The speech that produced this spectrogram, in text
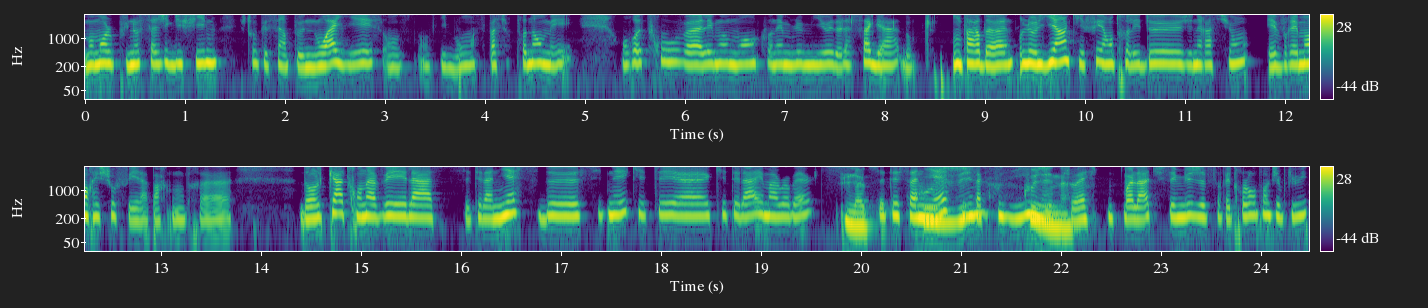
moment le plus nostalgique du film. Je trouve que c'est un peu noyé. On, se dit bon, c'est pas surprenant, mais on retrouve euh, les moments qu'on aime le mieux de la saga, donc on pardonne. Le lien qui est fait entre les deux générations est vraiment réchauffé là. Par contre, Euh, dans le 4, on avait la, c'était la nièce de Sydney qui était euh, qui était là, Emma Roberts. C'était sa nièce ou sa cousine. Cousine. Ouais, voilà, tu sais mieux. Ça fait trop longtemps que j'ai plus vu.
